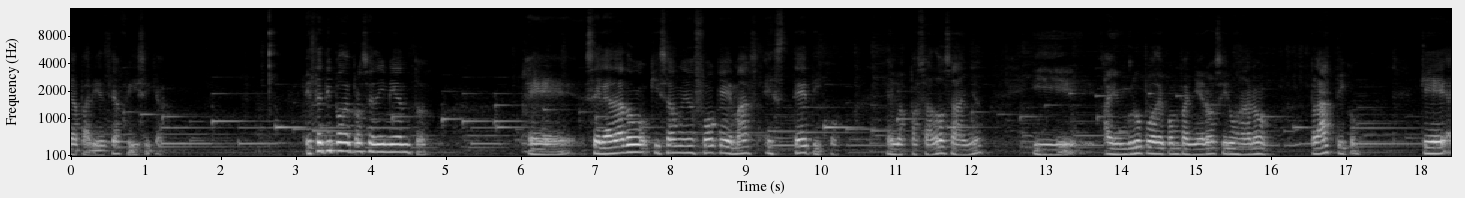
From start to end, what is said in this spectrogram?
y apariencia física. Este tipo de procedimientos eh, se le ha dado quizá un enfoque más estético en los pasados años y hay un grupo de compañeros cirujanos plásticos que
